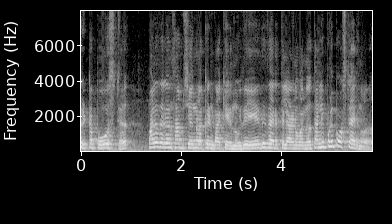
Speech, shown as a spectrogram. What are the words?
ഇട്ട പോസ്റ്റ് പലതരം സംശയങ്ങളൊക്കെ ഉണ്ടാക്കിയിരുന്നു. ഇത് ഏത് തരത്തിലാണ് വന്നത്? തല്ലിപ്പൊളി പോസ്റ്റായിരുന്നു അത്.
